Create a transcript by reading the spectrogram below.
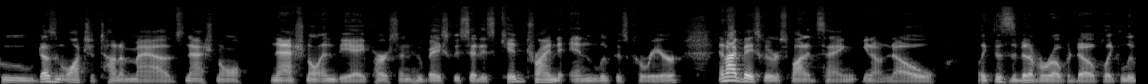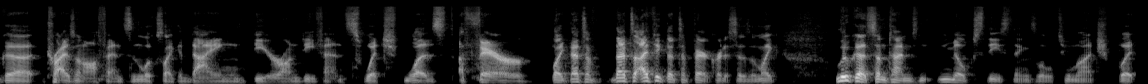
who doesn't watch a ton of Mavs national national NBA person who basically said his kid trying to end Luka's career, and I basically responded saying, you know, no, like this is a bit of a rope a dope. Like Luka tries on offense and looks like a dying deer on defense, which was a fair like that's a that's I think that's a fair criticism. Like Luka sometimes milks these things a little too much, but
